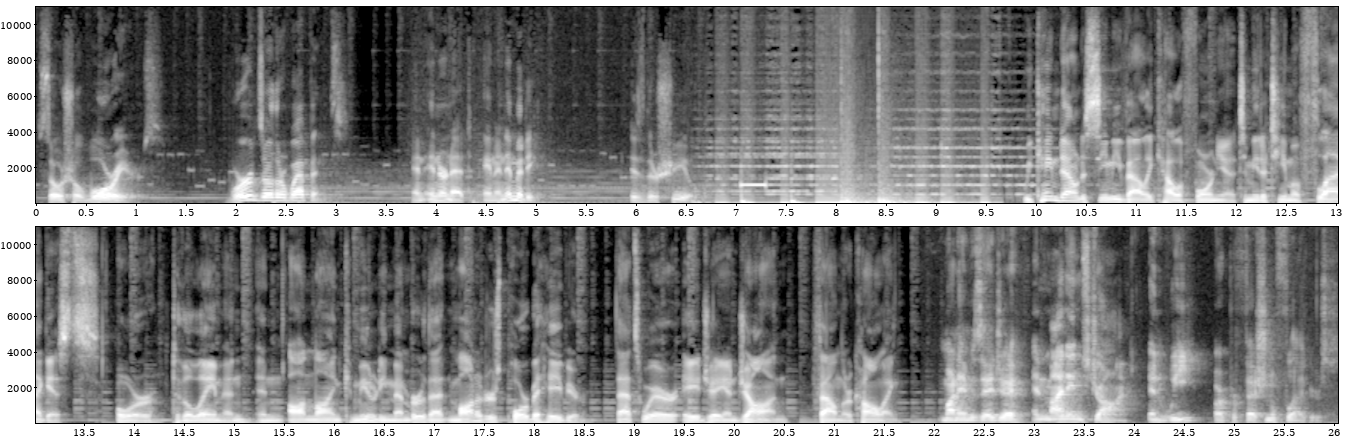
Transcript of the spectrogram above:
social warriors. Words are their weapons, and internet anonymity is their shield. We came down to Simi Valley, California to meet a team of flagists, or to the layman, an online community member that monitors poor behavior. That's where AJ and John found their calling. My name is AJ, And my name's John. and we are professional flaggers.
